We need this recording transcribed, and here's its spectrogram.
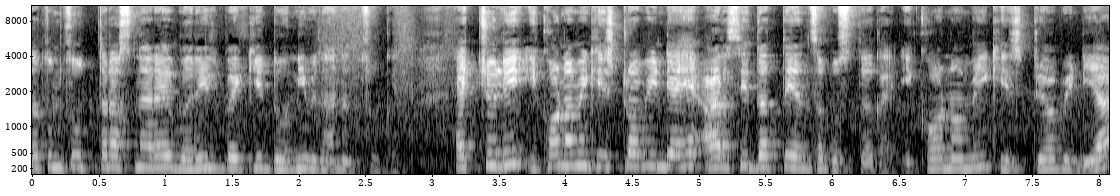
तर तुमचं उत्तर असणार आहे वरीलपैकी दोन्ही विधानच चूक आहे actually economic history of India हे आर सी दत्त यांचं पुस्तक आहे. इकॉनॉमिक हिस्ट्री ऑफ इंडिया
